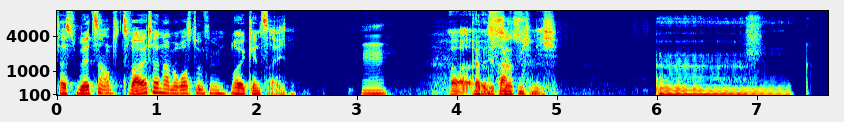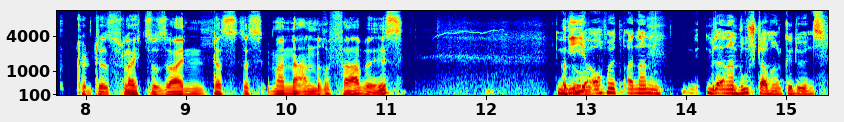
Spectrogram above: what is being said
Das heißt, du behältst ein Auto zwar weiter, aber brauchst du irgendwie neue Kennzeichen. Hm. Dann äh, ist frag das- mich nicht. Ähm, könnte es vielleicht so sein, dass das immer eine andere Farbe ist? Also- nee, auch mit anderen, mit anderen Buchstaben und Gedöns.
